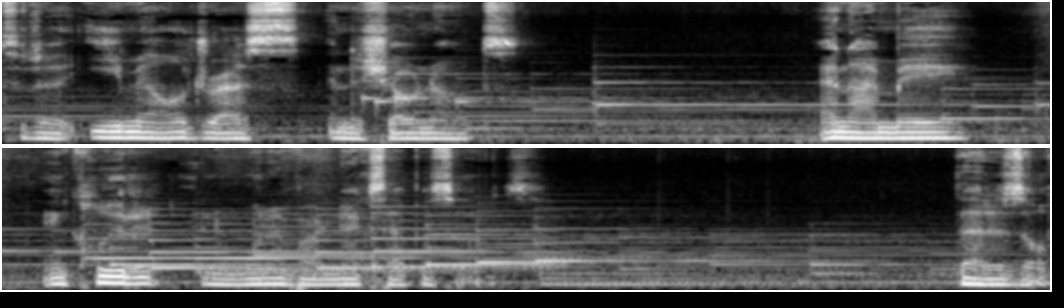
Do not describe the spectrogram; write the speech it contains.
to the email address in the show notes, and I may include it in one of our next episodes. That is all.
